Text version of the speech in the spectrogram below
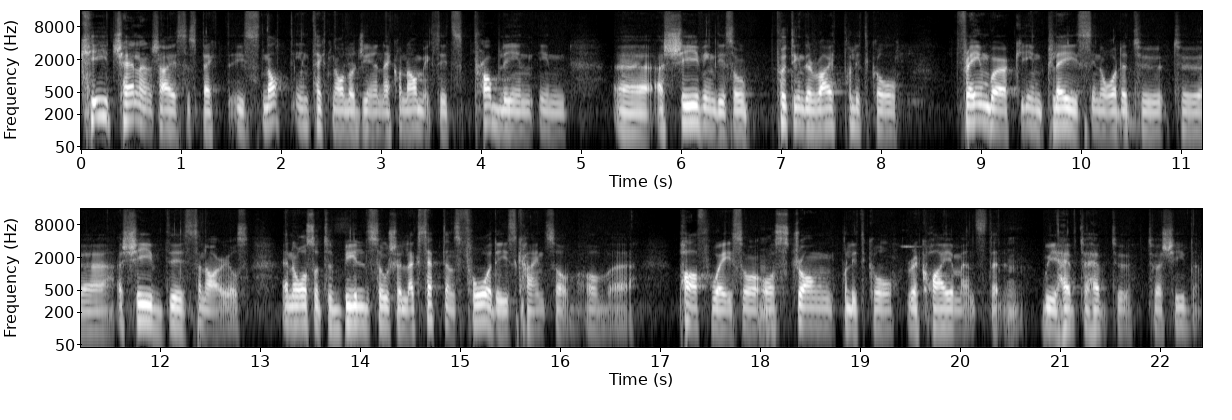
key challenge, I suspect, is not in technology and economics. It's probably in, in uh, achieving this or putting the right political framework in place in order to, to uh, achieve these scenarios and also to build social acceptance for these kinds of, of uh, pathways or, mm. or, strong political requirements that mm. we have to have to, to achieve them.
